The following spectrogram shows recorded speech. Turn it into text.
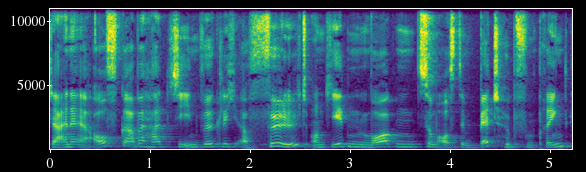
der eine Aufgabe hat, die ihn wirklich erfüllt und jeden Morgen zum aus dem Bett hüpfen bringt,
